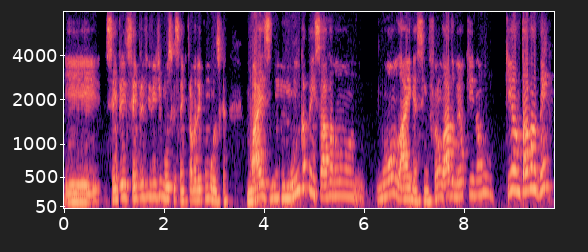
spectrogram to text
e sempre, sempre vivi de música, sempre trabalhei com música. Mas nunca pensava no, no online, assim. Foi um lado meu que não que eu não estava nem,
